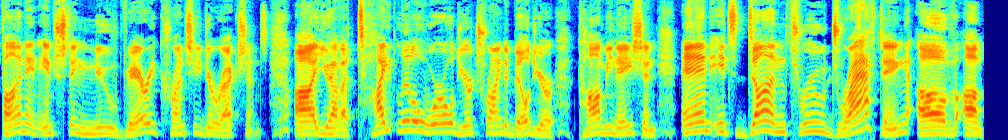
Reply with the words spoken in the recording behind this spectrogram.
fun and interesting new, very crunchy directions. Uh, you have a tight little world you're trying to build, your combination, and it's done through drafting of um,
